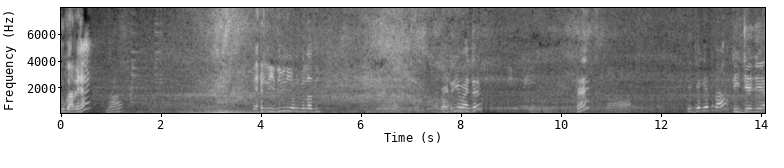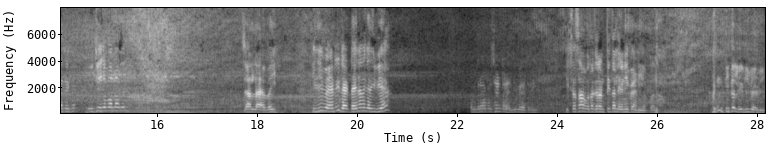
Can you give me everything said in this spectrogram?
ਤੂੰ ਕਰ ਰਿਹਾ? ਹੈ ਨਾ। ਬੈਟਰੀ ਦੀ ਵੀ ਨਹੀਂ ਆਉਣੀ ਮੈਨੂੰ ਲੱਗਦੀ। ਬੈਟਰੀ ਹੋ ਇੱਧਰ। ਹੈ? ਤੀਜੇ ਗੇਅਰ ਚ ਬਾ ਤੀਜੇ ਜੇ ਆ ਦੇਖ। ਦੂਜੇ ਜਮਾਨਾ ਫਿਰ ਚੱਲ ਐ ਬਈ। ਇਹਦੀ ਬੈਟਰੀ ਡੈਡ ਹੈ ਇਹਨਾਂ ਨੇ ਕਰੀ ਵੀ ਹੈ 15% ਰਹਿੰਦੀ ਬੈਟਰੀ। ਇਸ ਹਿਸਾਬ ਦਾ ਗਾਰੰਟੀ ਤਾਂ ਲੈਣੀ ਪੈਣੀ ਆਪਾਂ ਨੂੰ। ਗਾਰੰਟੀ ਤਾਂ ਲੈਣੀ ਪੈਣੀ।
